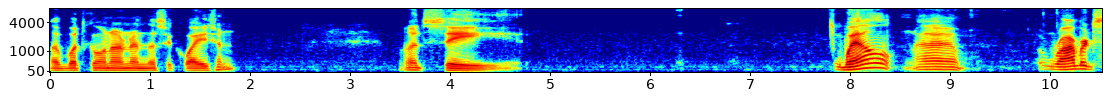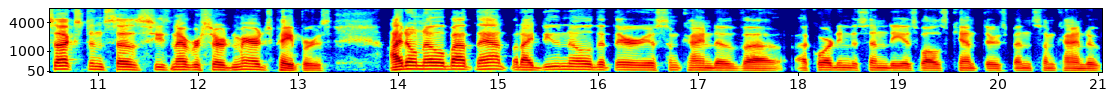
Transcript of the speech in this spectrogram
of what's going on in this equation. Let's see. Well, uh, Robert Sexton says she's never served marriage papers. I don't know about that, but I do know that there is some kind of, uh, according to Cindi as well as Kent, there's been some kind of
